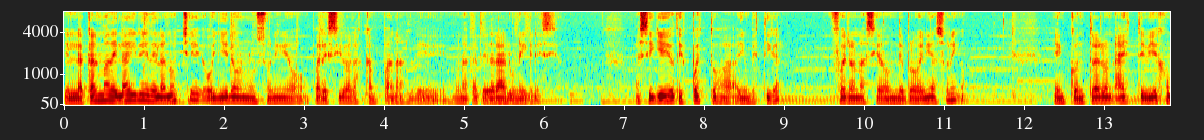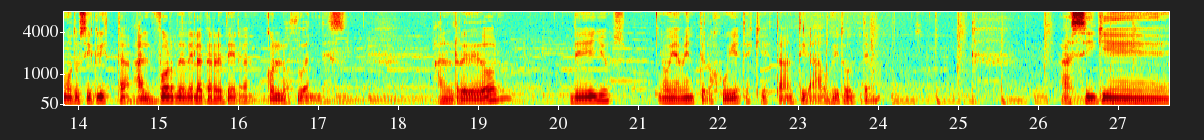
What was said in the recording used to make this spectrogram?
En la calma del aire de la noche oyeron un sonido parecido a las campanas de una catedral, una iglesia. Así que ellos dispuestos a investigar fueron hacia donde provenía el sonido encontraron a este viejo motociclista al borde de la carretera con los duendes. Alrededor de ellos, obviamente los juguetes que estaban tirados y todo el tema. Así que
